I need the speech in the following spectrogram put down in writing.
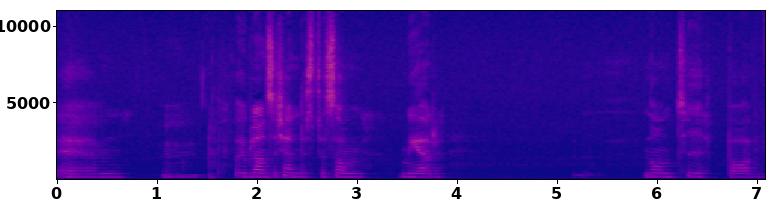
Mm. och ibland så kändes det som mer någon typ av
